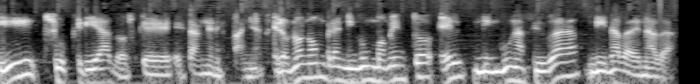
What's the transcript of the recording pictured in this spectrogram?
y sus criados que están en España. Pero no nombra en ningún momento él ninguna ciudad ni nada de nada.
